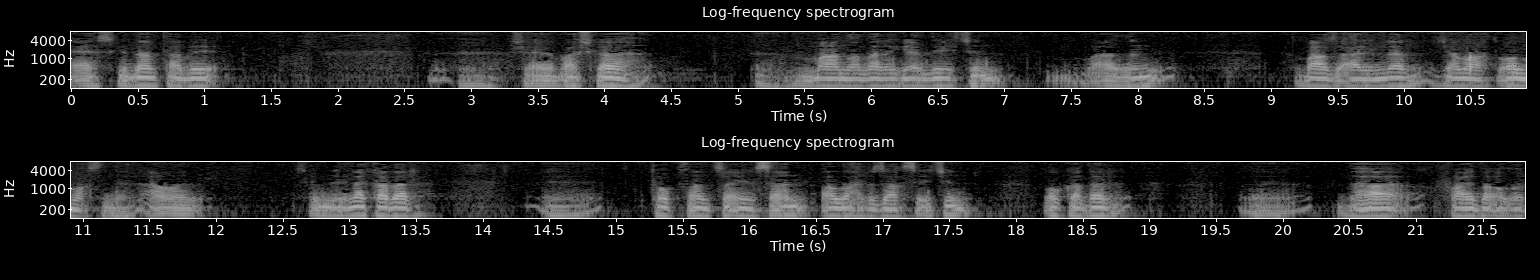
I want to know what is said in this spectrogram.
Eskiden tabi şey başka manalara geldiği için bazen bazı alimler cemaat olmasın der. Ama şimdi ne kadar e, toplansa insan Allah rızası için o kadar e, daha fayda olur.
